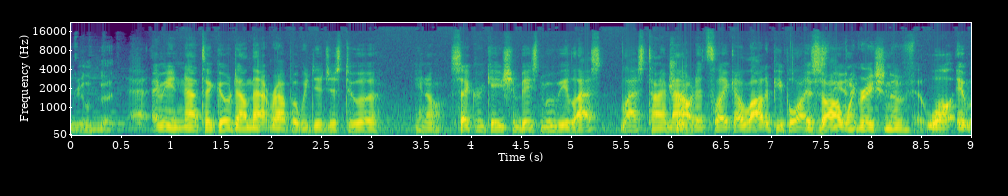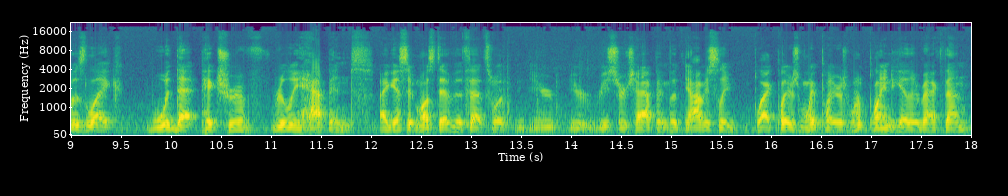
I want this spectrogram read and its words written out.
Real good. I mean, not to go down that route, but we did just do a you know segregation based movie last last time True. out. It's like a lot of people I This saw the when- integration of Well, it was like, would that picture have really happened? I guess it must have if that's what your your research happened. But obviously, black players and white players weren't playing together back then.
